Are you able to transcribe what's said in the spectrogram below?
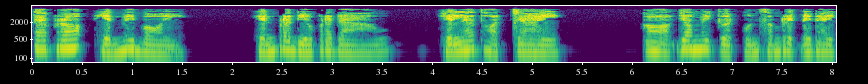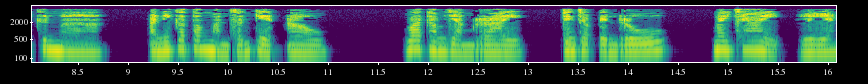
แต่เพราะเห็นไม่บ่อย เห็นประเดียวประดาว เห็นแล้วถอดใจ ก็ย่อมไม่เกิดผลสำเร็จใด ๆขึ้นมา อันนี้ก็ต้องหมั่นสังเกตเอา ว่าทำอย่างไร จึงจะเป็นรู้ ไม่ใช่ เลี้ยง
